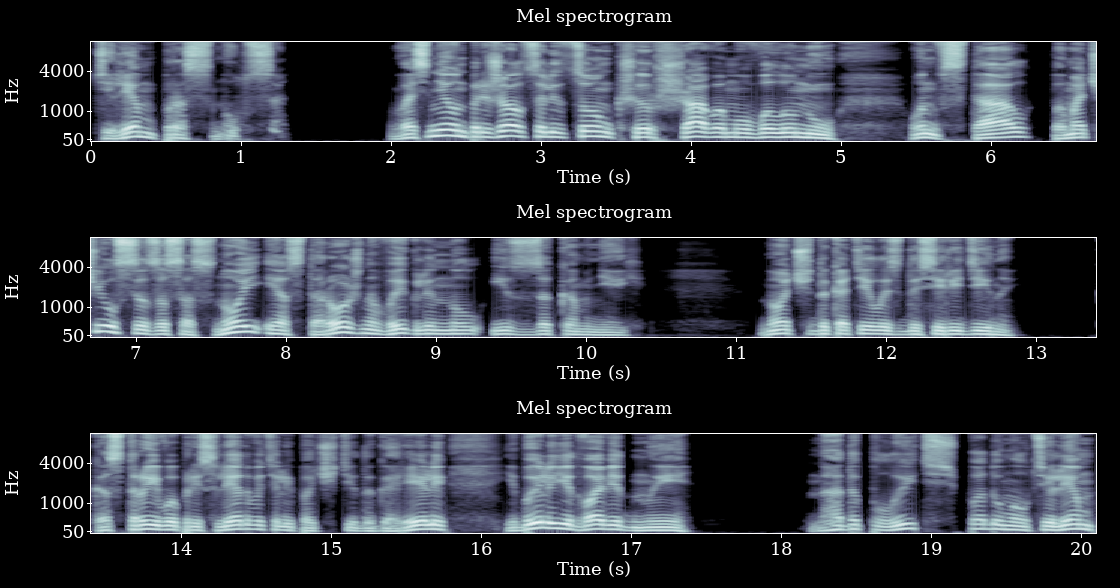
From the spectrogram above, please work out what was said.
Телем проснулся. Во сне он прижался лицом к шершавому валуну — он встал, помочился за сосной и осторожно выглянул из-за камней. Ночь докатилась до середины. Костры его преследователей почти догорели и были едва видны. «Надо плыть», — подумал Телем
